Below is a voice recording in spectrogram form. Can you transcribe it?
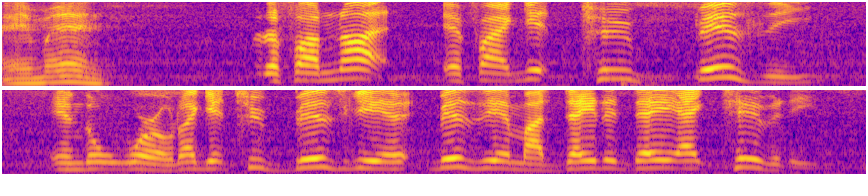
Amen. But if I'm not, if I get too busy in the world, I get too busy busy in my day to day activities.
